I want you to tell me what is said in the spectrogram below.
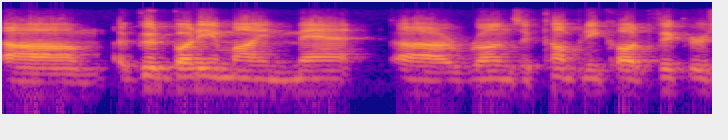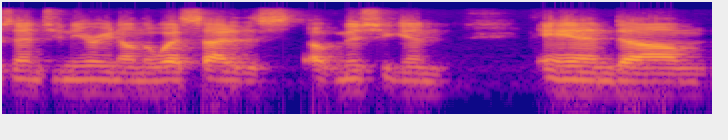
Um, a good buddy of mine, Matt, uh, runs a company called Vickers Engineering on the west side of this of Michigan, and um,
